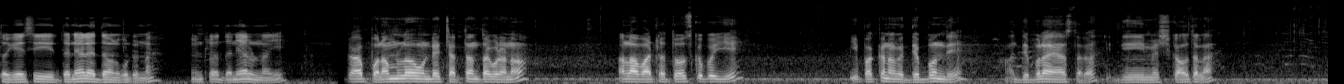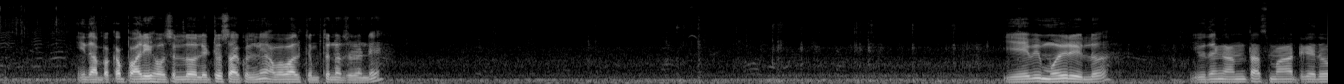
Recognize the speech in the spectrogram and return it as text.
తొగేసి ధనియాలు వేద్దాం అనుకుంటున్నా. ఇంట్లో ధనియాలు ఉన్నాయి. పొలంలో ఉండే చెత్త అంతా కూడాను అలా వాటిలో తోసుకుపోయి ఈ పక్కన ఒక దెబ్బ ఉంది. ఆ దెబ్బలా వేస్తారు. ఇది మెష్కి అవతల ఇది ఆ పక్క పాలీ హౌసుల్లో లెట్టు సాకుల్ని అవ్వవాళ్ళు తెంపుతున్నారు చూడండి. ఏవి మోయిరు ఈ విధంగా అంతా స్మార్ట్గా ఏదో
